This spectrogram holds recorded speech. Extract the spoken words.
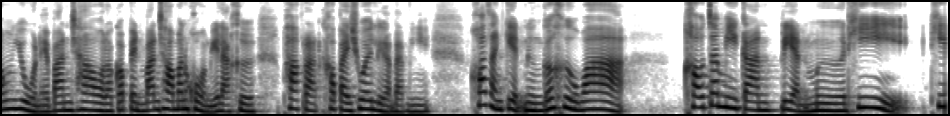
ต้องอยู่ในบ้านเช่า แล้วก็เป็นบ้านเช่ามั่นคงแบบนี้แหละคือ ภาครัฐเข้าไปช่วยเหลือแบบนี้ ข้อสังเกตหนึ่งก็คือว่า เขาจะมีการเปลี่ยนมือที่ที่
